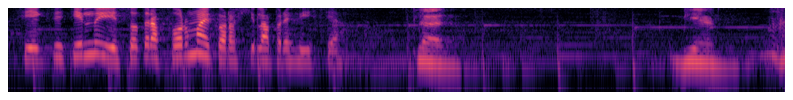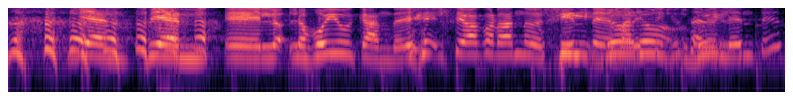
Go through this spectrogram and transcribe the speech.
sigue existiendo y es otra forma de corregir la presbicia. Claro. Bien. Bien, bien, eh, lo- los voy ubicando. Él se va acordando de Sí, gente, me no, parece, no, que usa los voy- lentes.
